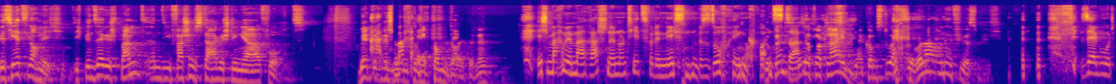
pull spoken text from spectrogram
Bis jetzt noch nicht. Ich bin sehr gespannt. Ähm, die Faschingstage stehen ja vor uns. Wenn, ah, wenn, wenn es kommen sollte, ne? Ich mache mir mal rasch eine Notiz für den nächsten Besuch in ja, Konstanz. Du kannst dich ja verkleiden, dann kommst du als Gorilla und entführst mich. Sehr gut.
